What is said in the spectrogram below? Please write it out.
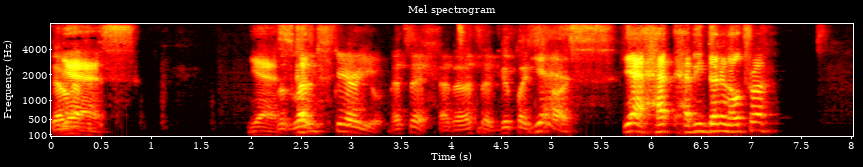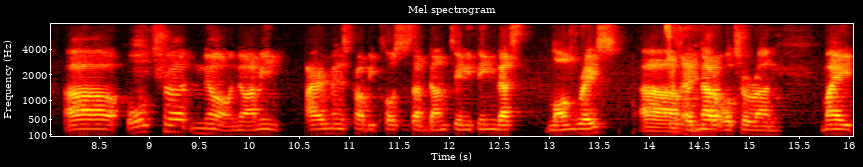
Yes. Yes. Let, let them scare you. That's it. That's a good place yes. Yeah. Ha- have you done an ultra? Uh, ultra, no, no. I mean, Ironman is probably closest I've done to anything that's long race, uh, okay. but not an ultra run. My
